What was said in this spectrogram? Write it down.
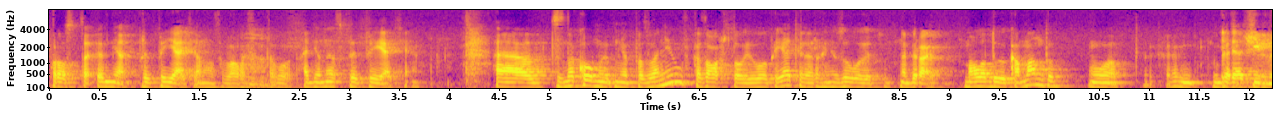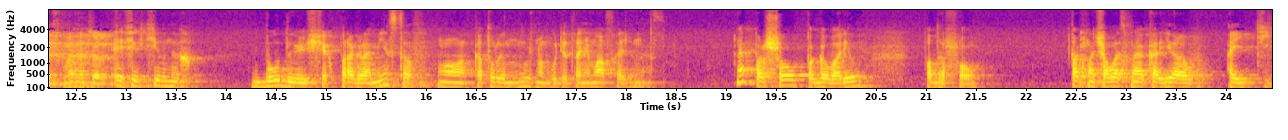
Просто, э, нет, предприятие называлось Ага. это вот. 1С предприятие. А, Знакомый мне позвонил, сказал, что его приятель организовывает, набирает молодую команду, вот, э, Эффективных менеджеров. эффективных будущих программистов, вот, которым нужно будет заниматься 1С. Я пошел, поговорил, подошел. Так началась моя карьера в IT.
